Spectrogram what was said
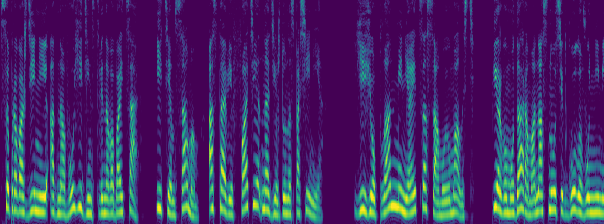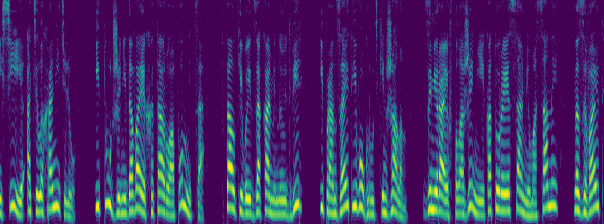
в сопровождении одного единственного бойца и тем самым оставив Фате надежду на спасение. Ее план меняется самую малость. Первым ударом она сносит голову не Мессии, а телохранителю, и тут же, не давая Хетару опомниться, вталкивает за каменную дверь и пронзает его грудь кинжалом, замирая в положении, которое сами масаны называют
